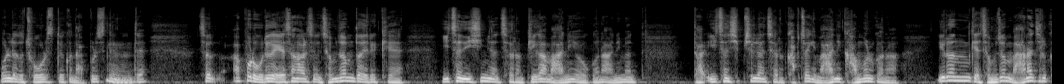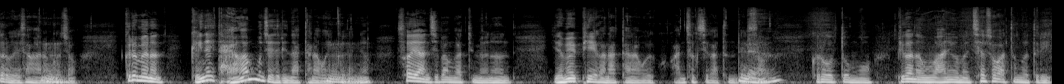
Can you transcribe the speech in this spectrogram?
올해도 좋을 수도 있고 나쁠 수도 음. 있는데 전 앞으로 우리가 예상할 수 있는 점점 더 이렇게 2020년처럼 비가 많이 오거나 아니면 2017년처럼 갑자기 많이 가물거나 이런 게 점점 많아질 거라고 예상하는 음. 거죠. 그러면은 굉장히 다양한 문제들이 나타나고 있거든요. 음. 서해안 지방 같으면은 염해 피해가 나타나고 있고 관측지 같은 데서 네. 그리고 또 뭐 비가 너무 많이 오면 채소 같은 것들이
